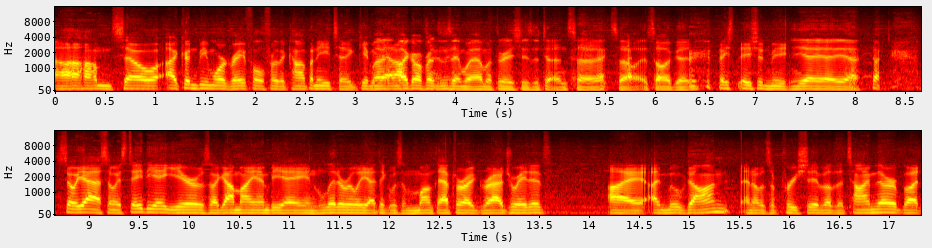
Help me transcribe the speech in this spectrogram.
Um, so I couldn't be more grateful for the company to give me My, that my girlfriend's the same way. I'm a three, she's a 10, so it's all, it's all good. They, they should meet. Yeah, yeah, yeah. So yeah, so I stayed the eight years. I got my MBA, and literally, I think it was a month after I graduated, I, I moved on, and I was appreciative of the time there. But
